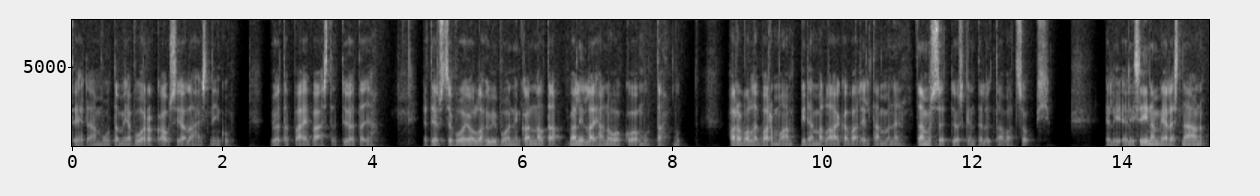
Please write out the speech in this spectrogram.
tehdään muutamia vuorokausia lähes niin kuin yötä päivää sitä työtä ja Ja tietysti se voi olla hyvinvoinnin kannalta välillä ihan ok, mutta, mutta harvalle varmaan pidemmällä aikavälillä tämmöinen, tämmöiset työskentelytavat sopii. Eli, eli siinä mielessä nämä on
